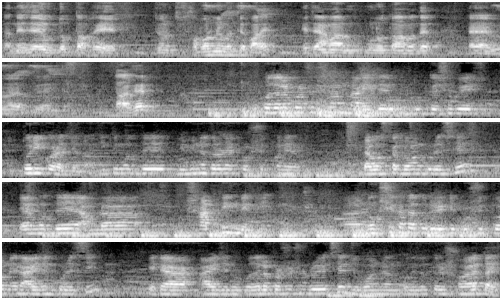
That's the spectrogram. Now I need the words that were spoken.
তারা নিজে উদ্যোক্তা হয়ে যেন হতে পারে, এটা আমার মূলত আমাদের টার্গেট উপজেলা প্রশাসন নারীদের উদ্যোক্তা হিসেবে তৈরি করার জন্য ইতিমধ্যে বিভিন্ন ধরনের প্রশিক্ষণের ব্যবস্থা গ্রহণ করেছে। এর মধ্যে আমরা সাত দিন ব্যাপী নকশিকাতা তৈরির একটি প্রশিক্ষণের আয়োজন করেছি। এটা আয়োজন উপজেলা প্রশাসন রয়েছে, যুব উন্নয়ন অধিদপ্তরের সহায়তায়,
